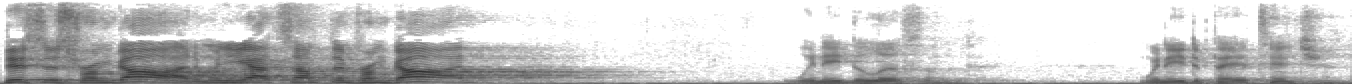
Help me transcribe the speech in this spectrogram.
This is from God. And when you got something from God, we need to listen. We need to pay attention.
